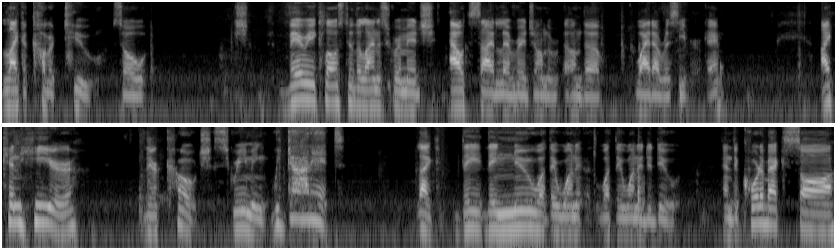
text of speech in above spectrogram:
like a cover two, so very close to the line of scrimmage, outside leverage on the on the wide out receiver. Okay, I can hear their coach screaming, "We got it!" Like they they knew what they wanted what they wanted to do, and the quarterback saw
